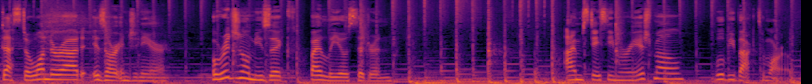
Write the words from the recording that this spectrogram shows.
Desta Wonderad is our engineer. Original music by Leo Sidran. I'm Stacey Marie Ishmael. We'll be back tomorrow.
